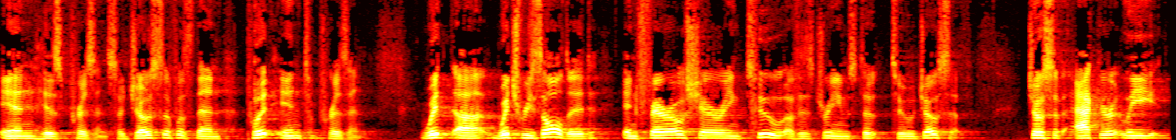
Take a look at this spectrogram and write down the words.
in his prison. So Joseph was then put into prison, which, uh, which resulted in Pharaoh sharing two of his dreams to, to Joseph. Joseph accurately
